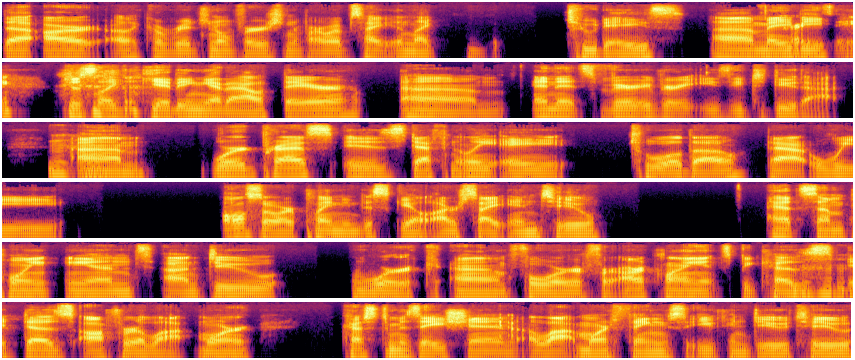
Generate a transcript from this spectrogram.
the our like original version of our website in like two days uh maybe just like getting it out there um and it's very very easy to do that Mhm. um wordpress is definitely a tool though that we also are planning to scale our site into at some point and uh, do work um, for for our clients because Mhm. it does offer a lot more customization, a lot more things that you can do to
